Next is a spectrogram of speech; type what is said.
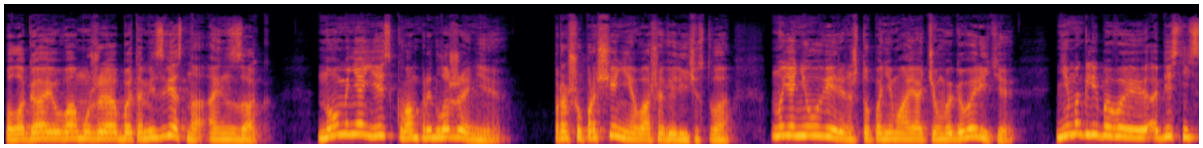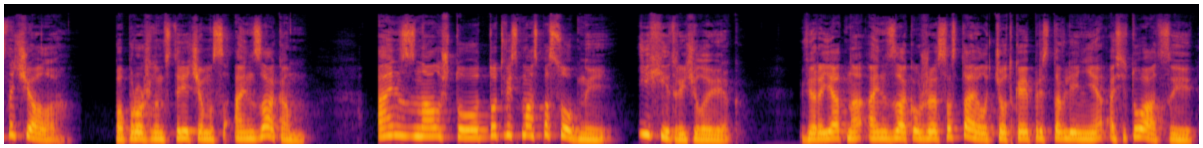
«Полагаю, вам уже об этом известно, Айнзак, но у меня есть к вам предложение. Прошу прощения, Ваше Величество, но я не уверен, что понимаю, о чем вы говорите». Не могли бы вы объяснить сначала? По прошлым встречам с Айнзаком, Айнз знал, что тот весьма способный и хитрый человек. Вероятно, Айнзак уже составил четкое представление о ситуации.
